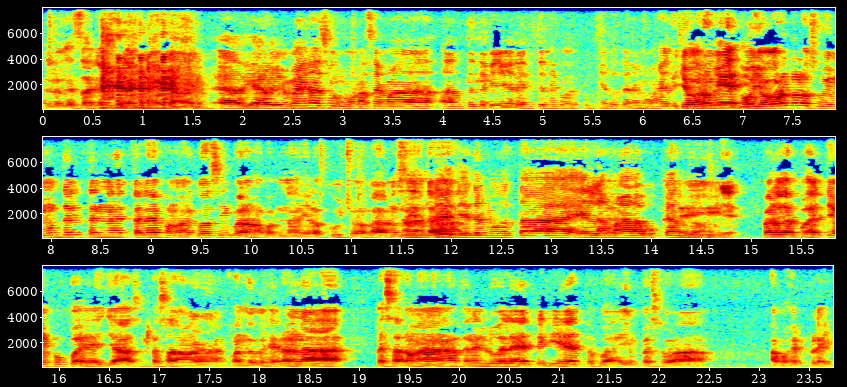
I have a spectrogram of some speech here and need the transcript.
Es lo que salió internet, cabrón. Eh, A diario, yo me imagino eso como una semana antes de que llegara el internet, con el puñeto tenemos esto. Yo creo que, o yo creo que lo subimos del internet del teléfono o algo así, pero no, nadie lo escuchó, cabrón. sí, No, estaba- Eh, Todo el mundo estaba en la buscando. Sí. Pero después del tiempo, pues ya se empezaron a. Cuando cogieron la. Empezaron a tener luz eléctrica y esto, pues ahí empezó a, a coger play.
